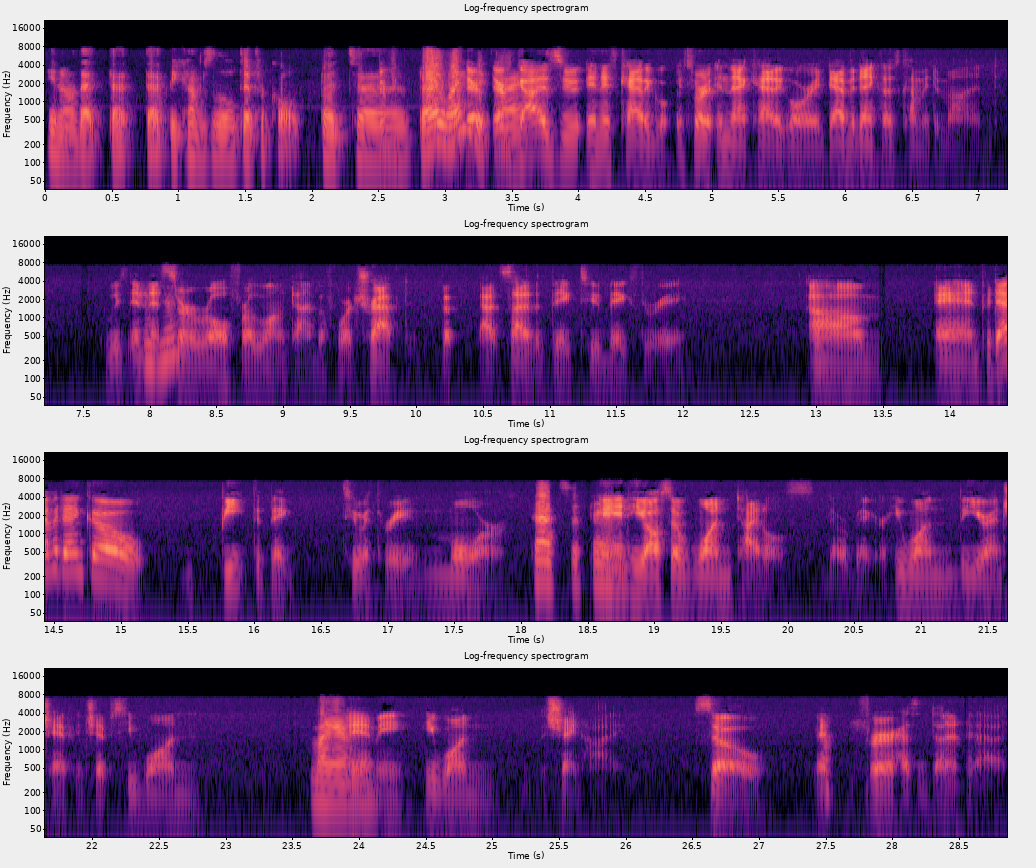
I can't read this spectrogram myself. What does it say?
you know that that that becomes a little difficult but uh but I like there, the there are guy. guys who in his category, sort of in that category. Davydenko is coming to mind, who was in this Mhm. sort of role for a long time before, trapped but outside of the big two, big three. Um, and but Davydenko beat the big two or three more, that's the thing and he also won titles that were bigger. He won the year-end championships. He won Miami. Miami. He won Shanghai. So, and Ferrer hasn't done any of that.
